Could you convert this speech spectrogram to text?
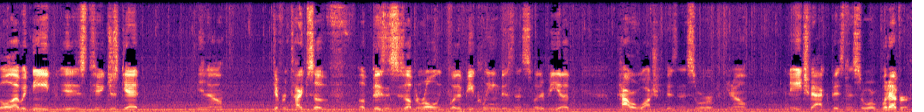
all I would need is to just get, you know, different types of, of businesses up and rolling, whether it be a cleaning business, whether it be a power washing business, or you know, an HVAC business, or whatever.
